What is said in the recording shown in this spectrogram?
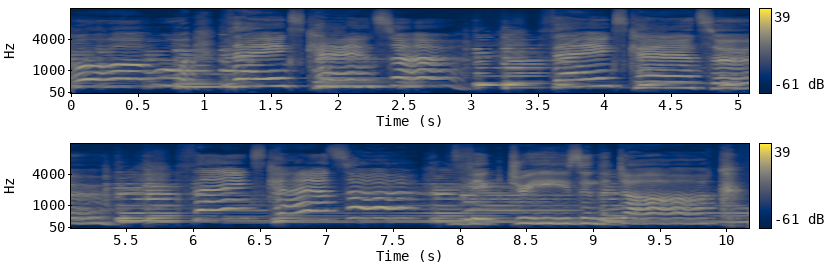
Oh, thanks, cancer. Thanks, cancer. Thanks, cancer. Victories in the dark.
